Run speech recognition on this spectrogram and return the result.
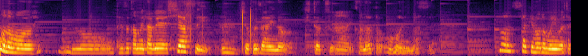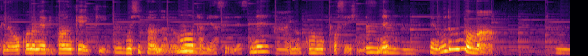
物も、の手づかみ食べしやすいうん食材の一つかなと思います。まあ、先ほども言いましたけど、お好み焼き、パンケーキ、うん。蒸しパンなども食べやすいですね。はい。あの小麦粉製品ですね。うんでうどんもまあ、うん。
